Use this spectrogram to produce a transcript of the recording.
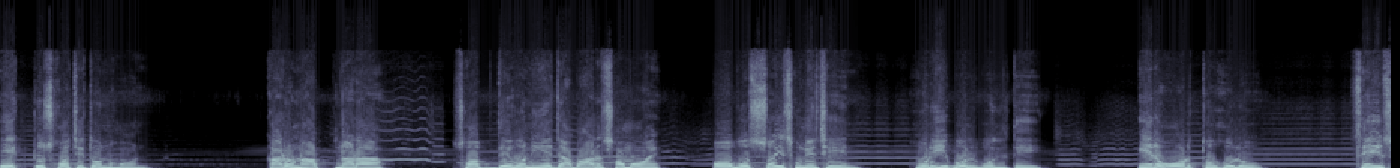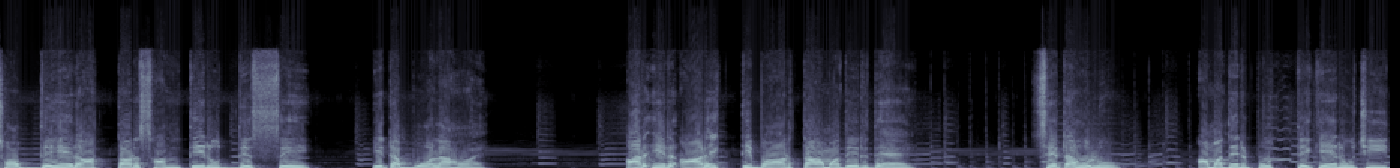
একটু সচেতন হন। কারণ আপনারা সব দেহ নিয়ে যাবার সময় অবশ্যই শুনেছেন হরি বল বলতে। এর অর্থ হলো, সেই শবদেহের আত্মার শান্তির উদ্দেশ্যে এটা বলা হয়। আর এর আরেকটি বার্তা আমাদের দেয়, সেটা হলো, আমাদের প্রত্যেকের উচিত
